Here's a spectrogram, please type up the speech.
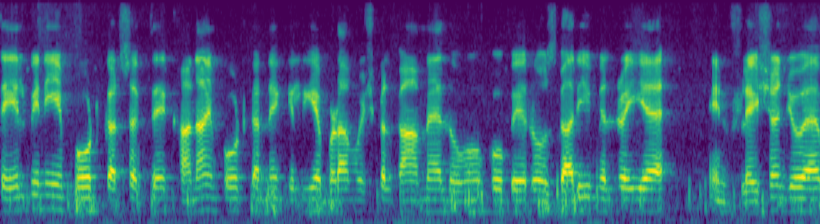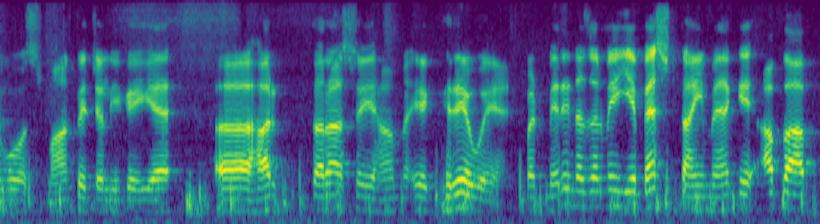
तेल भी नहीं इंपोर्ट कर सकते। खाना इंपोर्ट करने के लिए बड़ा मुश्किल काम है। लोगों को बेरोज़गारी मिल रही है। इन्फ्लेशन जो है वो आसमान पे चली गई है। आ, हर तरह से हम एक घिरे हुए हैं। बट मेरे नज़र में ये बेस्ट टाइम है कि अब आप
